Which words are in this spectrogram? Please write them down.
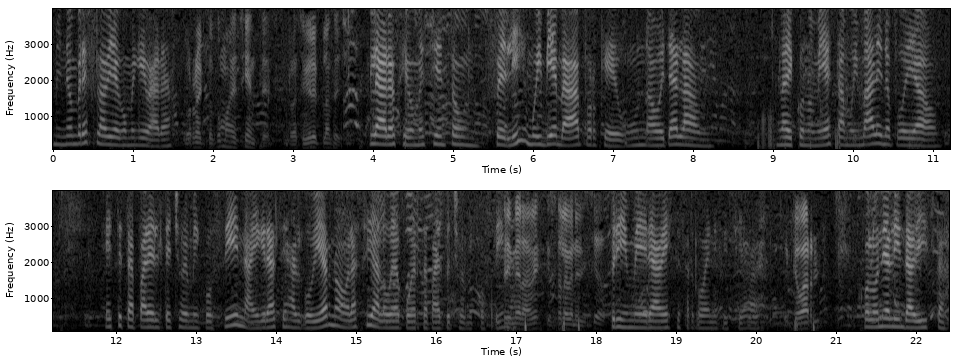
Mi nombre es Flavia Gómez Guevara. Correcto, ¿cómo se sientes recibir el plan de Techo? Claro que yo me siento feliz, muy bien, ¿verdad? Porque ahorita la, la economía está muy mal y no podía este, tapar el techo de mi cocina y gracias al gobierno ahora sí ya lo voy a poder tapar el techo de mi cocina. ¿Primera vez que sale beneficiada? Primera vez que salgo beneficiada. ¿De qué barrio? Colonia Linda Vista.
